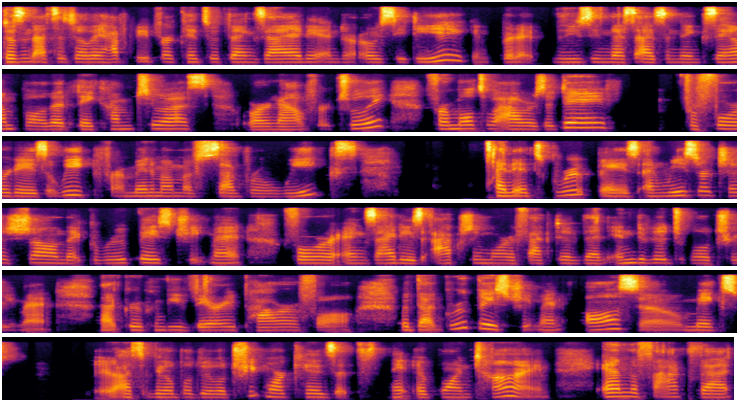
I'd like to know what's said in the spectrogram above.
doesn't necessarily have to be for kids with anxiety and or OCD, but using this as an example that they come to us or now virtually for multiple hours a day, for four days a week, for a minimum of several weeks. And it's group-based and research has shown that group-based treatment for anxiety is actually more effective than individual treatment. That group can be very powerful. But that group-based treatment also makes us available to be able to treat more kids at, at one time. And the fact that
